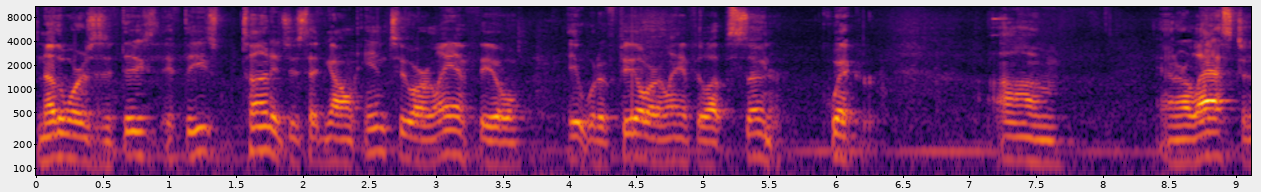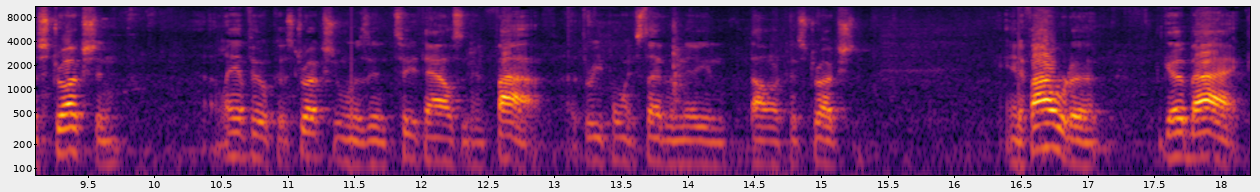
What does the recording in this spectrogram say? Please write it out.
In other words, if these, if these tonnages had gone into our landfill, it would have filled our landfill up sooner, quicker. Um, and our last construction, landfill construction was in 2005, a $3.7 million construction. And if I were to go back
